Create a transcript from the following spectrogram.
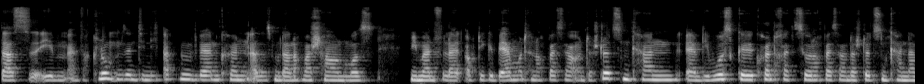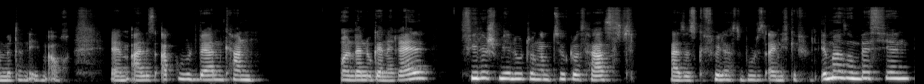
dass eben einfach Klumpen sind, die nicht abblutet werden können. Also dass man da nochmal schauen muss, wie man vielleicht auch die Gebärmutter noch besser unterstützen kann, ähm, die Muskelkontraktion noch besser unterstützen kann, damit dann eben auch ähm, alles abgeholt werden kann. Und wenn du generell viele Schmierblutungen im Zyklus hast, also das Gefühl hast, du blutest eigentlich gefühlt immer so ein bisschen,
